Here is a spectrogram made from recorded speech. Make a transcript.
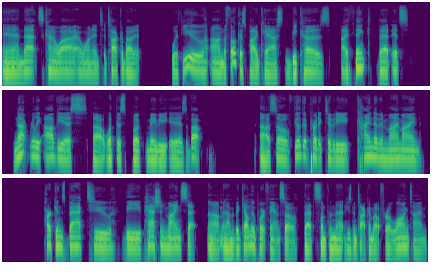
And that's kind of why I wanted to talk about it with you on the Focus podcast, because I think that it's not really obvious uh, what this book maybe is about. Uh, so, feel good productivity, kind of in my mind, harkens back to the passion mindset um, and I'm a big Cal Newport fan, so that's something that he's been talking about for a long time.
